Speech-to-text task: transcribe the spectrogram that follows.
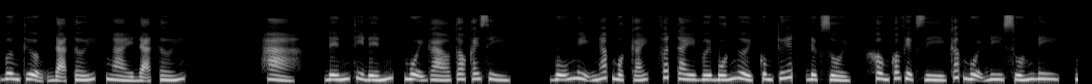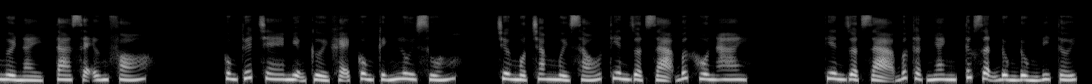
vương thượng đã tới, ngài đã tới. Hả, đến thì đến, muội gào to cái gì? Vũ Mị ngáp một cái, phất tay với bốn người cung tuyết, được rồi, không có việc gì các muội đi xuống đi, người này, ta sẽ ứng phó. Cung tuyết che miệng cười khẽ cung kính lui xuống. chương 116 thiên ruột dạ bức hôn hai. Thiên ruột dạ bước thật nhanh, tức giận đùng đùng đi tới,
